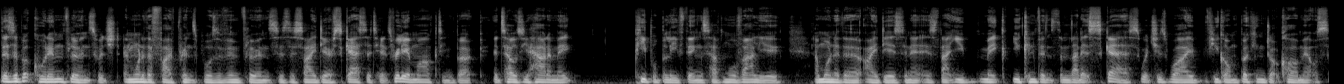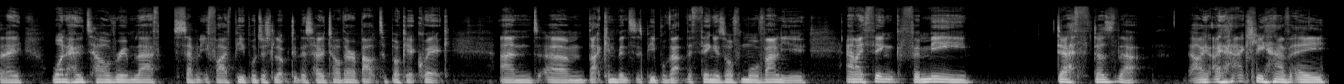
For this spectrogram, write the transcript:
There's a book called Influence, which, and one of the five principles of influence is this idea of scarcity. It's really a marketing book. It tells you how to make people believe things have more value. And one of the ideas in it is that you make, you convince them that it's scarce, which is why if you go on booking.com, it'll say one hotel room left, 75 people just looked at this hotel, they're about to book it quick. And um, that convinces people that the thing is of more value. And I think for me, death does that. I, I actually have a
